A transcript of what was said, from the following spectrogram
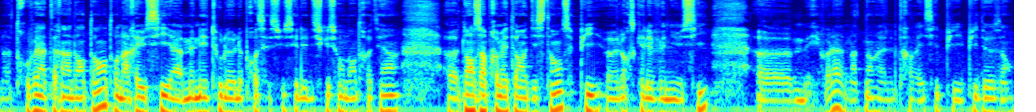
on a trouvé un terrain d'entente. On a réussi à mener tout le, le processus et les discussions d'entretien dans un premier temps à distance, puis lorsqu'elle est venue ici. Et voilà, maintenant, elle travaille ici depuis, depuis deux ans.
